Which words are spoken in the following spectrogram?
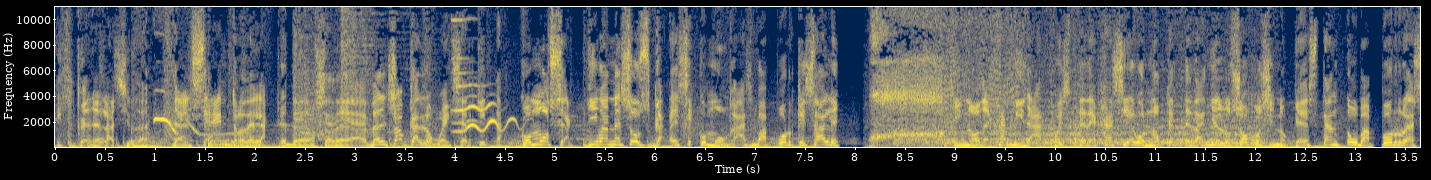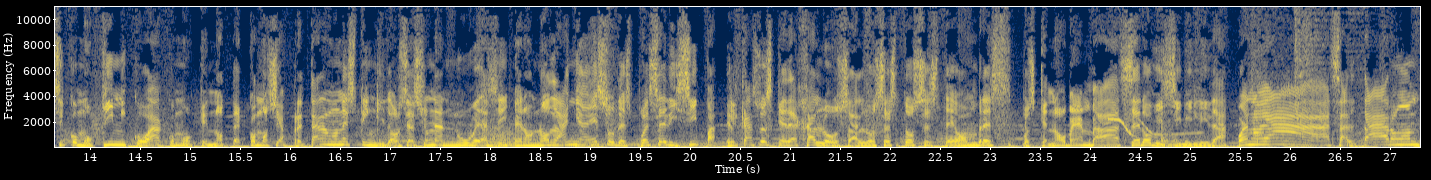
México, de la ciudad, del centro de la, de, o sea, del Zócalo, güey, cerquita. ¿Cómo se activan esos, ese como gas vapor que sale? Y no dejan mirar, pues te deja ciego, no que te dañen los ojos, sino que es tanto vapor así como químico, ah, como que no te, como si apretaran un extinguidor, se hace una nube así, pero no daña eso, después se disipa. El caso es que deja a los, a los estos, este, hombres, pues que no ven, va, cero visibilidad. Bueno, ya asaltaron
